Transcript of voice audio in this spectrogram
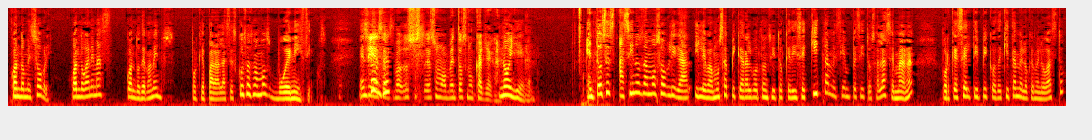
cuando me sobre, cuando gane más, cuando deba menos porque para las excusas somos buenísimos. Entonces, esos, momentos nunca llegan. No llegan. Entonces, así nos vamos a obligar y le vamos a picar al botoncito que dice quítame 100 pesitos a la semana, porque es el típico de quítame lo que me lo gasto,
